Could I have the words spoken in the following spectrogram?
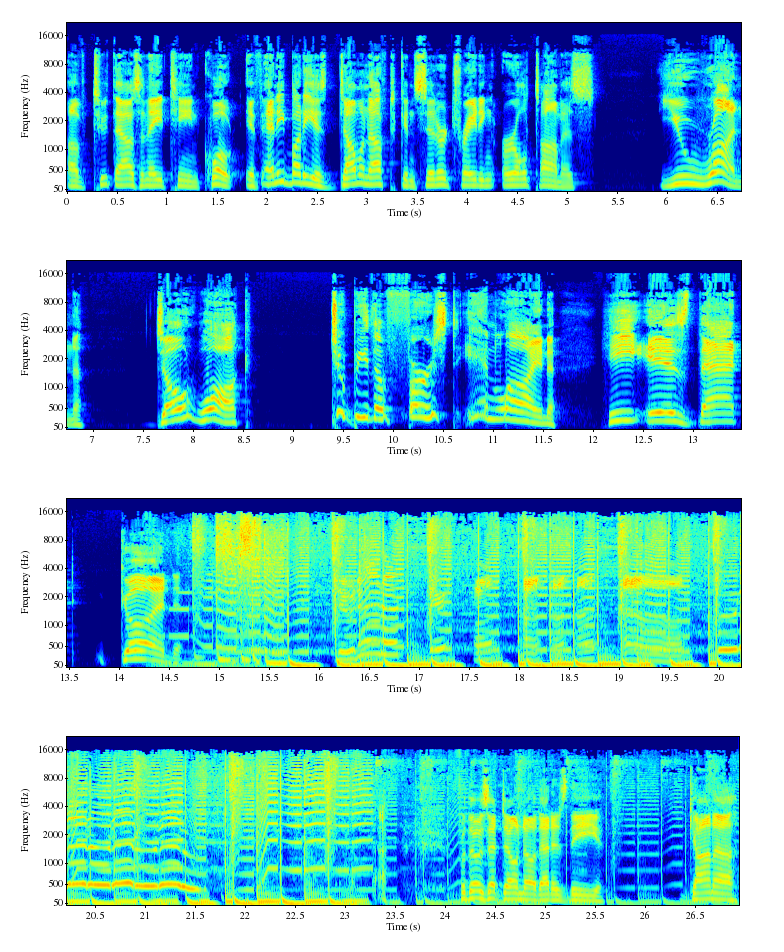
of 2018, quote, "If anybody is dumb enough to consider trading Earl Thomas, you run, don't walk to be the first in line. He is that good. For those that don't know, that is the Ghana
